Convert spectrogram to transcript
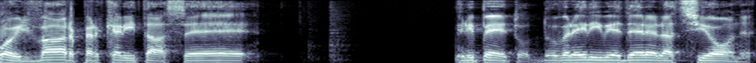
Poi il VAR, per carità, se ripeto, dovrei rivedere l'azione.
